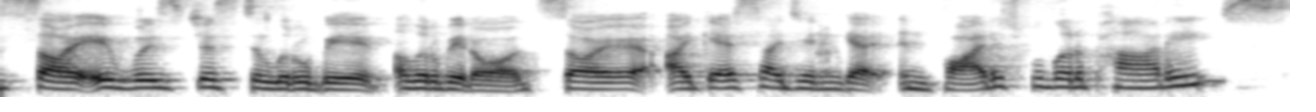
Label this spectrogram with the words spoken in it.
So it was just a little bit, a little bit odd. So I guess I didn't get invited to a lot of parties,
